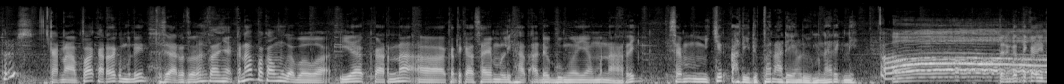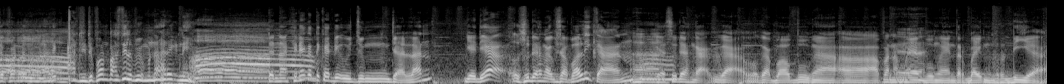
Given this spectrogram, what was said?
Terus? Karena apa? Karena kemudian si Aristoteles tanya, kenapa kamu nggak bawa? Iya karena eh, ketika saya melihat ada bunga yang menarik, saya mikir ah di depan ada yang lebih menarik nih. Dan ketika di depan lebih menarik, ah di depan pasti lebih menarik nih. Dan akhirnya ketika di ujung jalan, ya dia sudah nggak bisa balik kan, ya sudah nggak nggak nggak bawa bunga eh, apa namanya Iya. bunga yang terbaik menurut dia.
